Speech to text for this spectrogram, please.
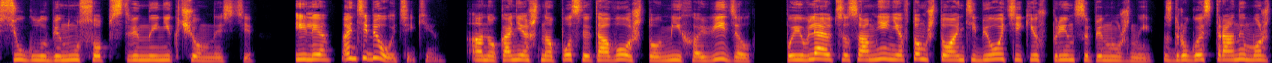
всю глубину собственной никчемности. Или антибиотики. Оно, конечно, после того, что Миха видел, появляются сомнения в том, что антибиотики в принципе нужны. С другой стороны, может,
